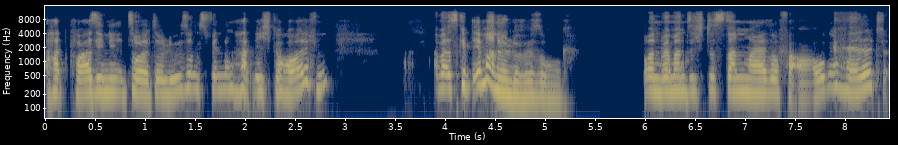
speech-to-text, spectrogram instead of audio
hat quasi nie, zur, zur Lösungsfindung hat nicht geholfen. Aber es gibt immer eine Lösung. Und wenn man sich das dann mal so vor Augen hält,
